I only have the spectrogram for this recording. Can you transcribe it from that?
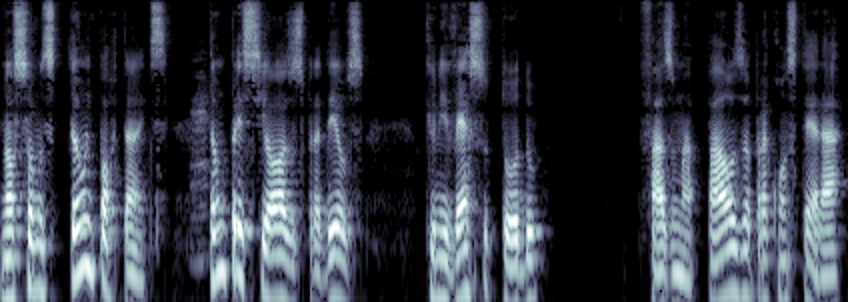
Nós somos tão importantes, tão preciosos para Deus, que o universo todo faz uma pausa para considerar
